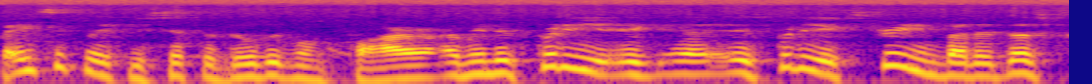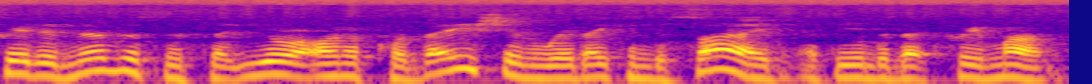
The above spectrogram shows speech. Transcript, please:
basically if you set the building on fire, I mean it's pretty uh, it's pretty extreme, but it does create a nervousness that you're on a probation where they can decide at the end of that three months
